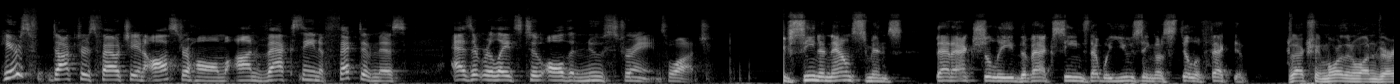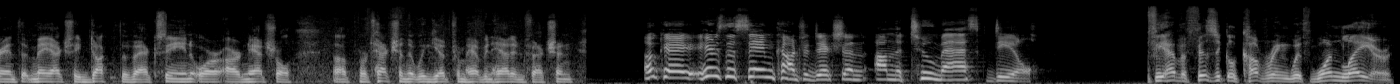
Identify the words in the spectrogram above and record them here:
here's doctors Fauci and Osterholm on vaccine effectiveness as it relates to all the new strains. Watch. We've seen announcements that actually the vaccines that we're using are still effective. There's actually more than one variant that may actually duck the vaccine or our natural uh, protection that we get from having had infection. Okay, here's the same contradiction on the two mask deal. If you have a physical covering with one layer,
